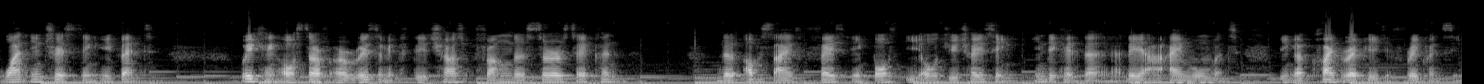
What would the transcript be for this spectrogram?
one interesting event. We can observe a rhythmic discharge from the third second. The opposite phase in both EOG tracing indicate that there are eye movements in a quite rapid frequency.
